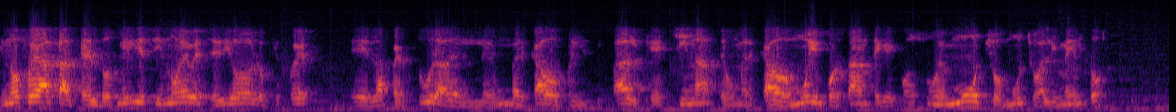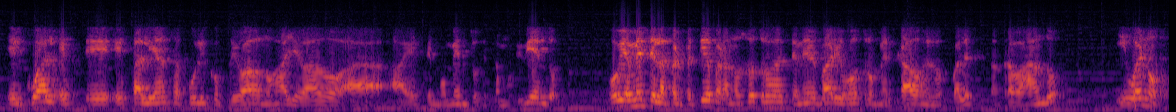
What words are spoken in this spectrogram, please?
y no fue hasta que el 2019 se dio lo que fue eh, la apertura de un mercado principal que es China, es un mercado muy importante que consume mucho, mucho alimento, el cual este, esta alianza público-privado nos ha llevado a, este momento que estamos viviendo. Obviamente la perspectiva para nosotros es tener varios otros mercados en los cuales se están trabajando y bueno,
